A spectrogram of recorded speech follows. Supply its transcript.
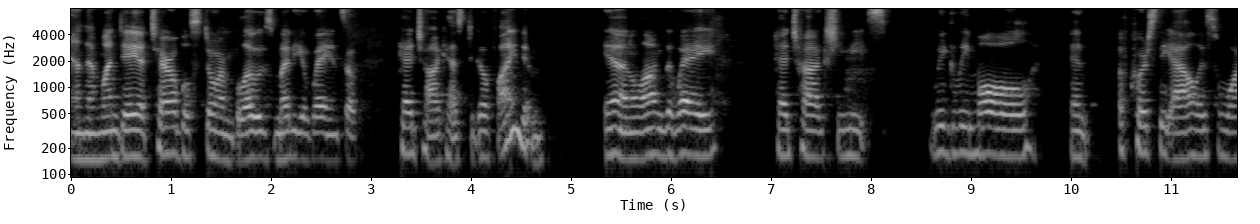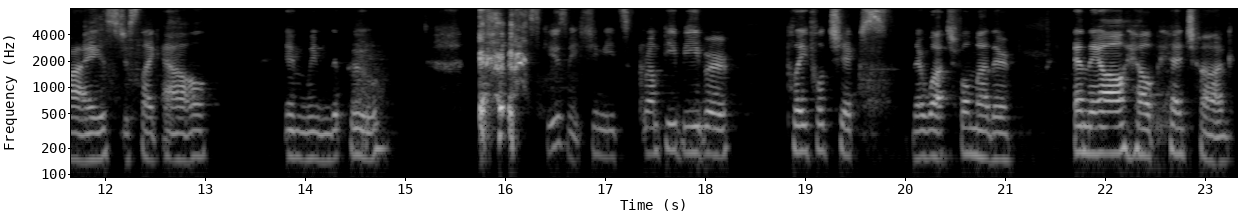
And then one day a terrible storm blows Muddy away. And so Hedgehog has to go find him. And along the way, Hedgehog, she meets Wiggly Mole. And of course, the owl is wise, just like Owl in Winnie the Pooh. Excuse me. She meets Grumpy Beaver, Playful Chicks, their watchful mother, and they all help Hedgehog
